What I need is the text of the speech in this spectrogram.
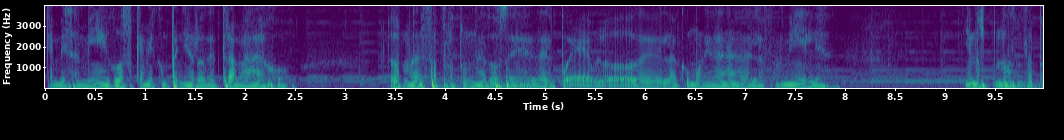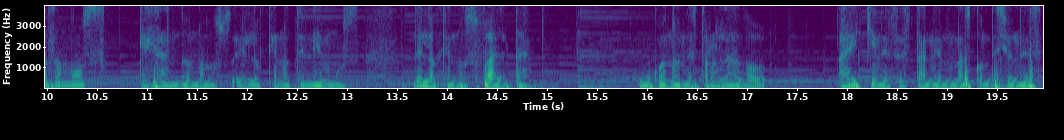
que mis amigos, que mi compañero de trabajo, los más desafortunados del pueblo, de la comunidad, de la familia. Y nos, nos la pasamos quejándonos de lo que no tenemos, de lo que nos falta, cuando a nuestro lado hay quienes están en unas condiciones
